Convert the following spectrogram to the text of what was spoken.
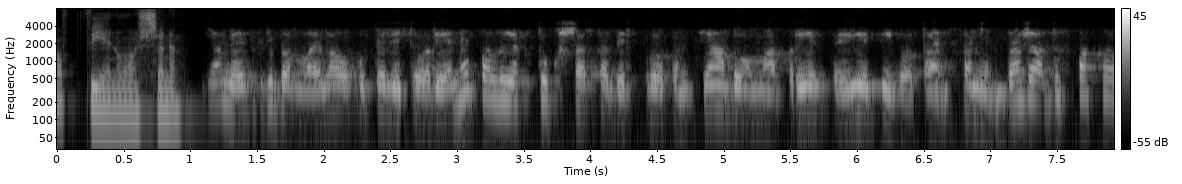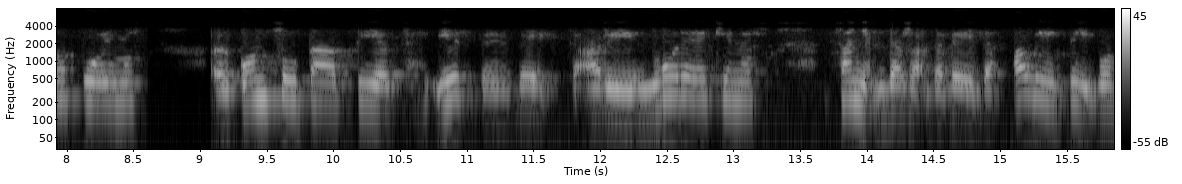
apvienošana. Ja mēs gribam, lai lauku teritorija nepaliek tukša, tad ir, protams, jādomā par iespēju iedzīvotājiem saņemt dažādus pakalpojumus, konsultācijas, iespēju veikt arī norēķinus, saņemt dažāda veida palīdzību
